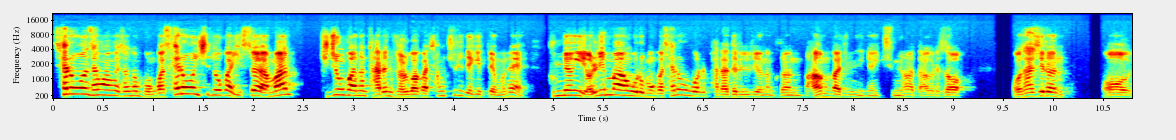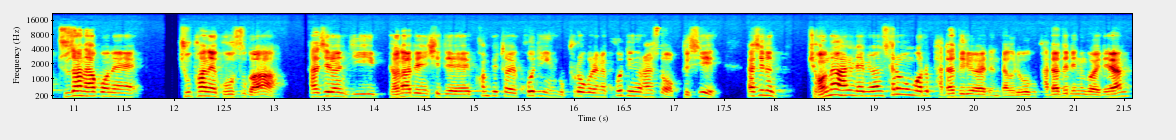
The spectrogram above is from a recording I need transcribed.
새로운 상황에서는 뭔가 새로운 시도가 있어야만 기존과는 다른 결과가 창출이 되기 때문에 분명히 열린 마음으로 뭔가 새로운 것을 받아들이려는 그런 마음가짐이 굉장히 중요하다. 그래서 어 사실은 어 주산학원의 주판의 고수가 사실은 이 변화된 시대에 컴퓨터의 코딩, 그 프로그램의 코딩을 할 수 없듯이 사실은 변화하려면 새로운 거를 받아들여야 된다. 그리고 그 받아들이는 거에 대한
